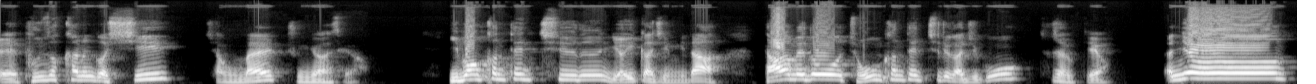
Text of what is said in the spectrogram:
예, 분석하는 것이 정말 중요하세요. 이번 컨텐츠는 여기까지입니다. 다음에도 좋은 컨텐츠를 가지고 찾아올게요. 안녕!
